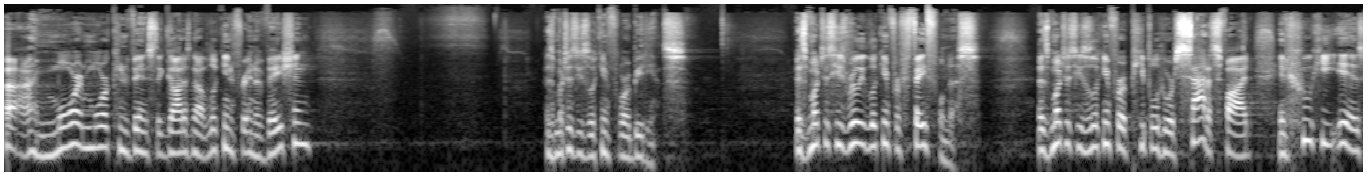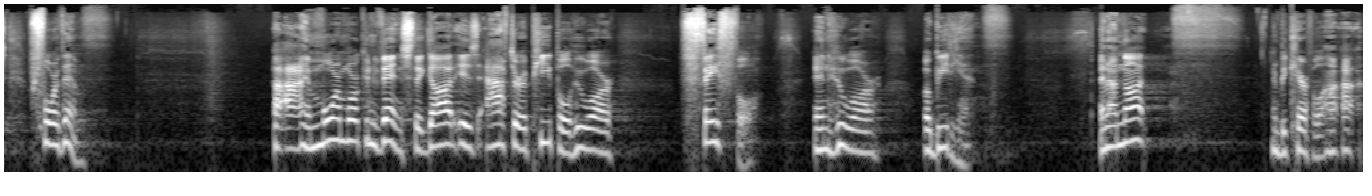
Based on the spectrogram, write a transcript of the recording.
I'm more and more convinced that God is not looking for innovation as much as he's looking for obedience, as much as he's really looking for faithfulness, as much as he's looking for a people who are satisfied in who he is for them. I am more and more convinced that God is after a people who are faithful and who are obedient. And I'm not, and be careful, I,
